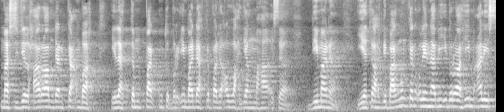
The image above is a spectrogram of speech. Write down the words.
Masjidil Haram dan Kaabah ialah tempat untuk beribadah kepada Allah yang Maha Esa di mana ia telah dibangunkan oleh Nabi Ibrahim AS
